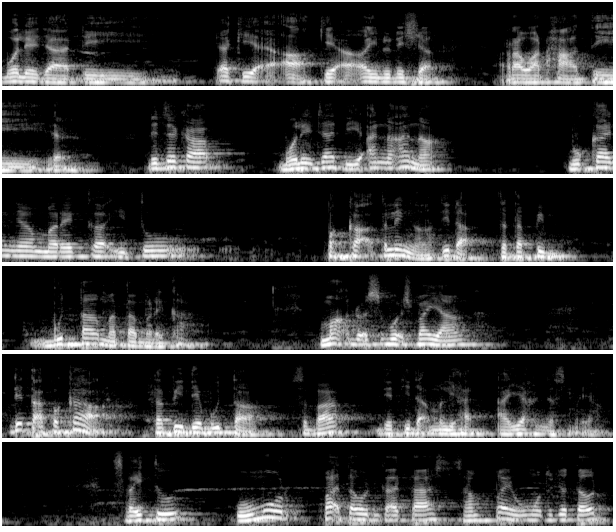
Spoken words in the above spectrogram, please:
Boleh jadi. Ya KIA, KIA Indonesia. Rawat hati. Ya. Dia cakap, boleh jadi anak-anak, bukannya mereka itu pekak telinga tidak. Tetapi buta mata mereka. Mak duk sebut sembahyang dia tak pekak tapi dia buta sebab dia tidak melihat ayahnya sembahyang. Sebab itu umur 4 tahun ke atas sampai umur 7 tahun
